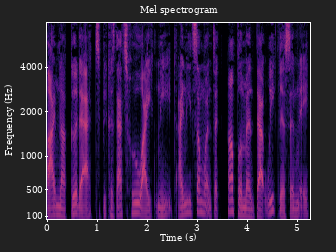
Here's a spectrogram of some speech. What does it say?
I'm not good at because that's who I need. I need someone to complement that weakness in me.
